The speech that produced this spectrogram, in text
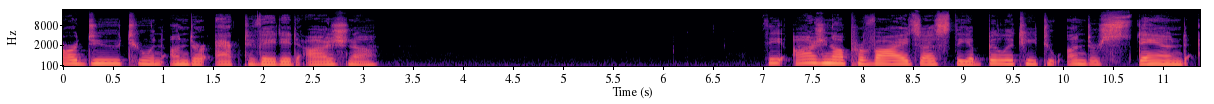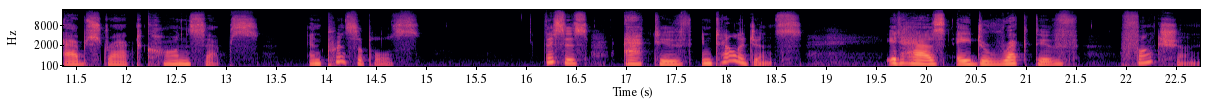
are due to an underactivated ajna. The ajna provides us the ability to understand abstract concepts and principles. This is active intelligence. It has a directive function.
